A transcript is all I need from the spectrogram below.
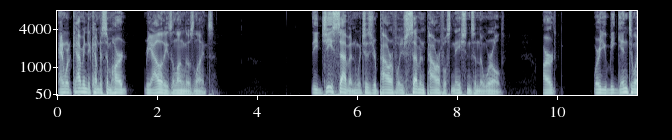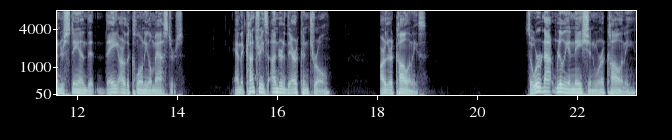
And we're having to come to some hard realities along those lines. The G7, which is your powerful, your seven powerful nations in the world, are where you begin to understand that they are the colonial masters. And the countries under their control are their colonies. So we're not really a nation, we're a colony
